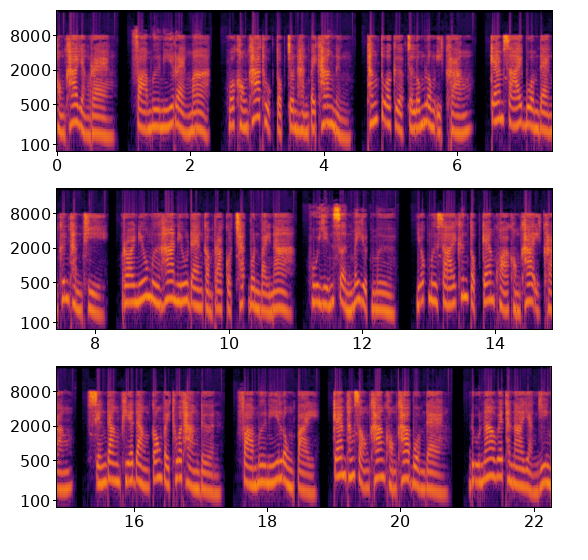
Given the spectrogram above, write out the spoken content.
ของข้าอย่างแรง ฝ่ามือนี้แรงมาก หัวของข้าถูกตบจนหันไปข้างหนึ่ง ทั้งตัวเกือบจะล้มลงอีกครั้ง แก้มซ้ายบวมแดงขึ้นทันที รอยนิ้วมือห้านิ้วแดงกำปรากฏชัดบนใบหน้าฮูยินเซินไม่หยุดมือ ยกมือซ้ายขึ้นตบแก้มขวาของข้าอีกครั้ง เสียงดังเพี้ยดังก้องไปทั่วทางเดิน ฝ่ามือนี้ลงไป แก้มทั้งสองข้างของข้าบวมแดง ดูน่าเวทนาอย่างยิ่ง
